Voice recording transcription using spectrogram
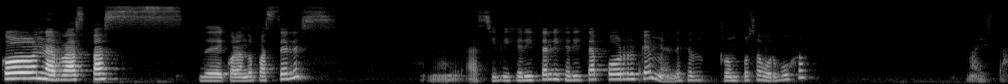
con las raspas de decorando pasteles. Así ligerita, ligerita, porque me deje rompo esa burbuja. Ahí está.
